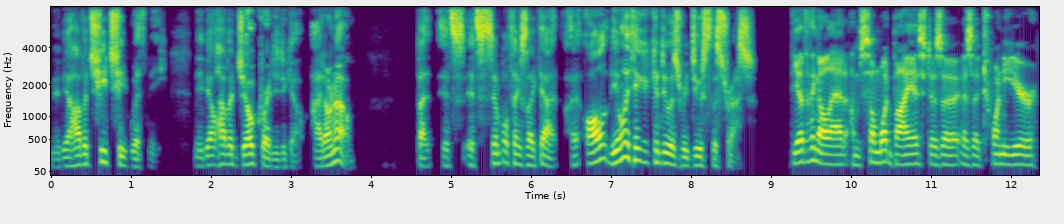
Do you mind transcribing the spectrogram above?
Maybe I'll have a cheat sheet with me. Maybe I'll have a joke ready to go. I don't know. But it's it's simple things like that. All the only thing it can do is reduce the stress. The other thing I'll add, I'm somewhat biased as a as a 20 year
